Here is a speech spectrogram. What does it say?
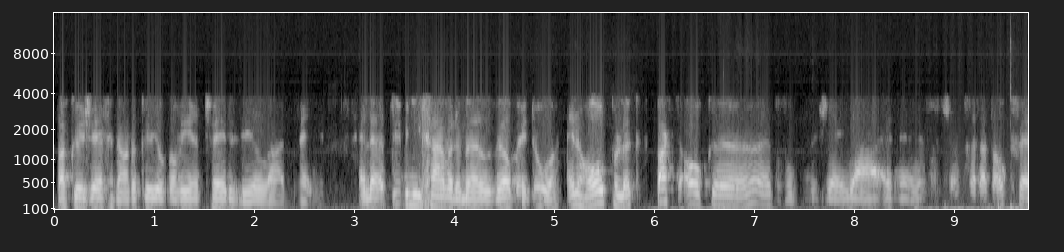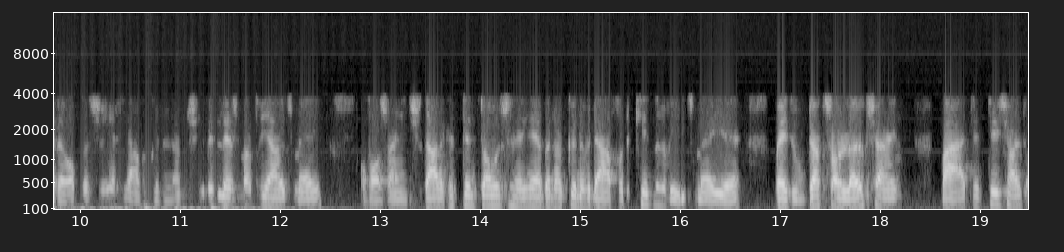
Dan kun je zeggen, nou dan kun je ook nog weer een tweede deel uitbrengen. En op die manier gaan we er wel mee door. En hopelijk pakt ook bijvoorbeeld het museum ja, en gaat dat ook verder op. Dat ze zeggen, ja, we kunnen daar misschien met lesmateriaal iets mee. Of als wij dadelijk een tentoonstelling hebben, dan kunnen we daar voor de kinderen weer iets mee, mee doen. Dat zou leuk zijn. Maar het, het is uit,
